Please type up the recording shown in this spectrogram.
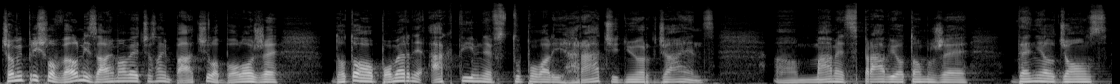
Čo mi prišlo veľmi zaujímavé, čo sa mi páčilo, bolo, že do toho pomerne aktívne vstupovali hráči New York Giants. Máme správy o tom, že Daniel Jones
